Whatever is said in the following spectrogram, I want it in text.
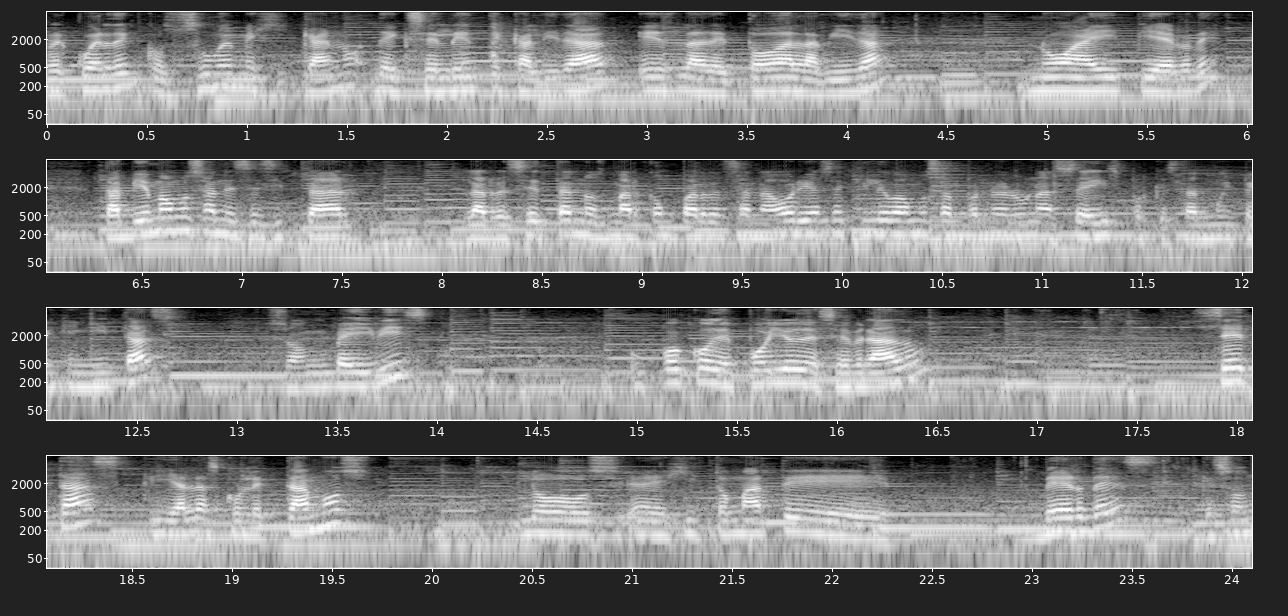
Recuerden, consume mexicano de excelente calidad. Es la de toda la vida. No hay pierde. También vamos a necesitar, la receta nos marca un par de zanahorias. Aquí le vamos a poner unas 6 porque están muy pequeñitas. Son babies poco de pollo deshebrado, setas, que ya las colectamos, los eh, jitomate verdes, que son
